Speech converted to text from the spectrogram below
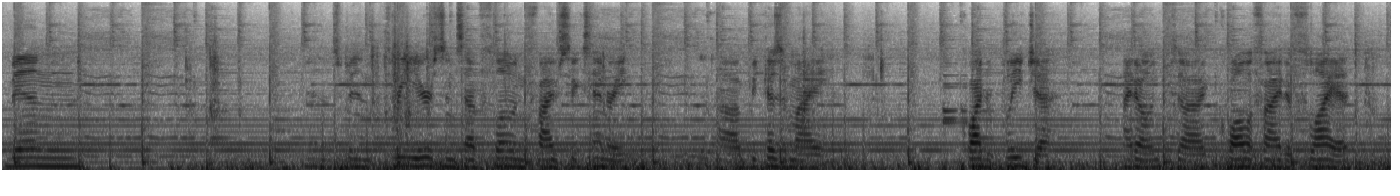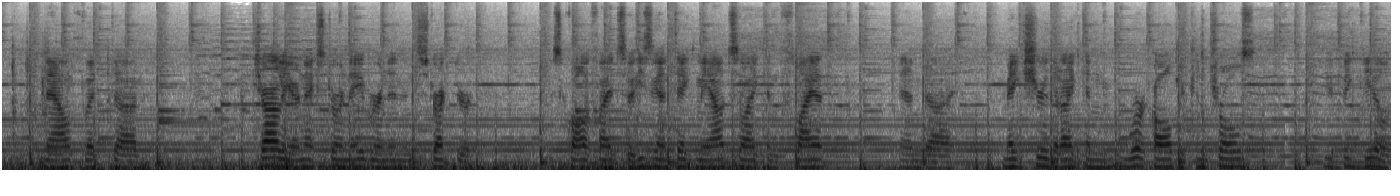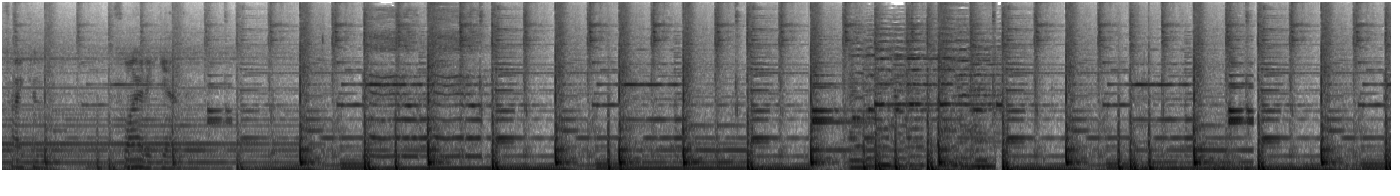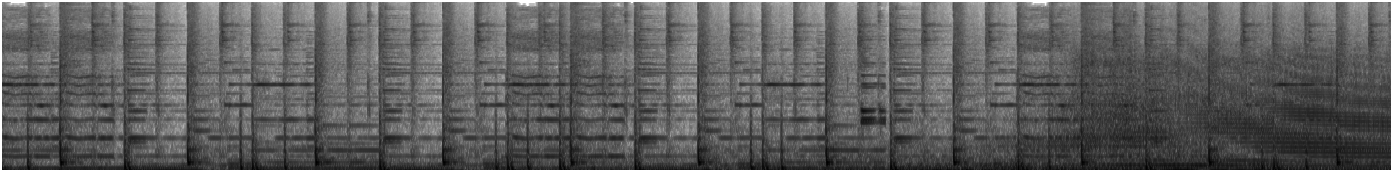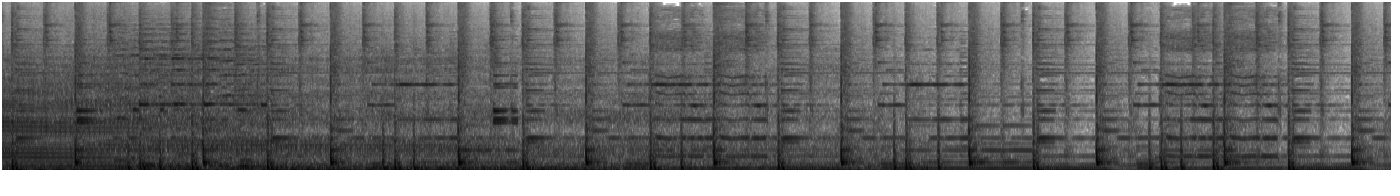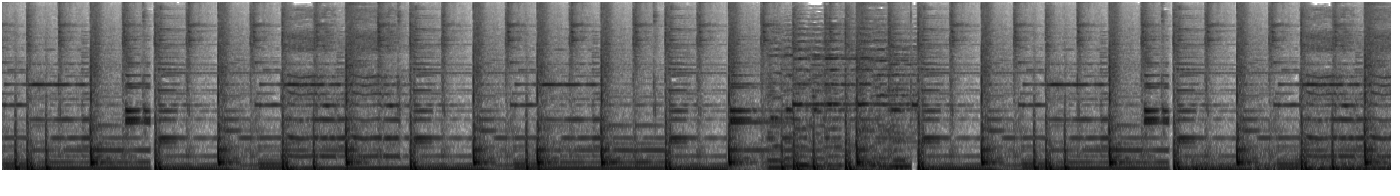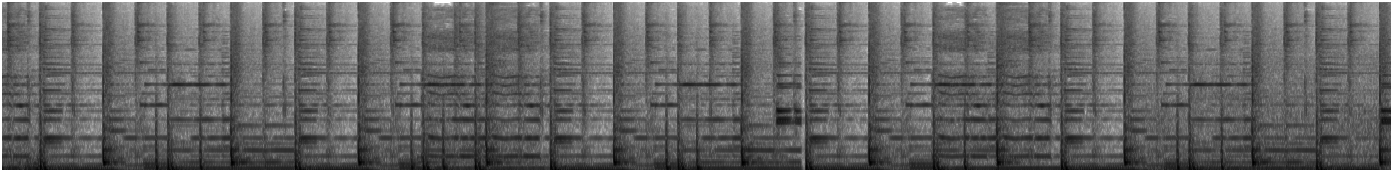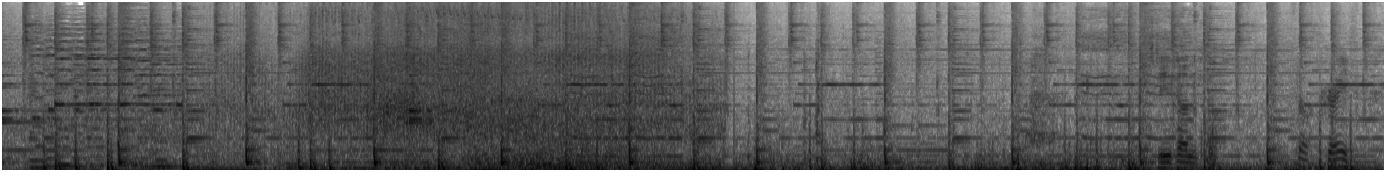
been it's been three years since I've flown 56 Henry. Uh, because of my quadriplegia, I don't uh, qualify to fly it now, but uh, Charlie, our next door neighbor and an instructor, is qualified, so he's going to take me out so I can fly it and uh, make sure that I can work all the controls. It'd be a big deal if I can fly it again. Did it feel? Great.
